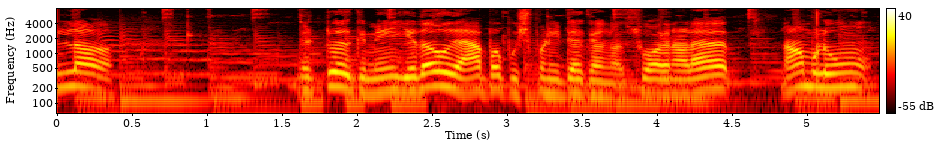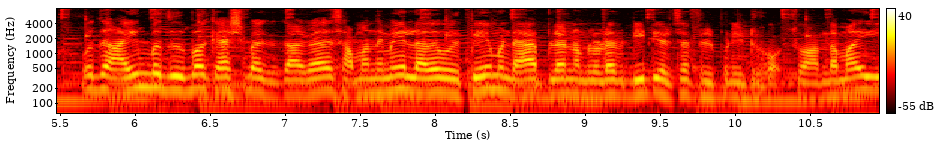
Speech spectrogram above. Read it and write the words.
எல்லா நெட்ஒர்க்குமே ஏதோ ஒரு ஆப்பை புஷ் பண்ணிகிட்டே இருக்காங்க. ஸோ அதனால் நாமளும் ஒரு ஐம்பது ரூபா கேஷ்பேக்குக்காக சம்மந்தமே இல்லாத ஒரு பேமெண்ட் ஆப்பில் நம்மளோட டீட்டெயில்ஸை ஃபில் பண்ணிகிட்ருக்கோம் ஸோ அந்த மாதிரி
